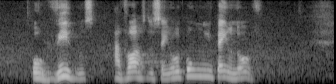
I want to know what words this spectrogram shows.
ouvirmos a voz do Senhor com um empenho novo.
